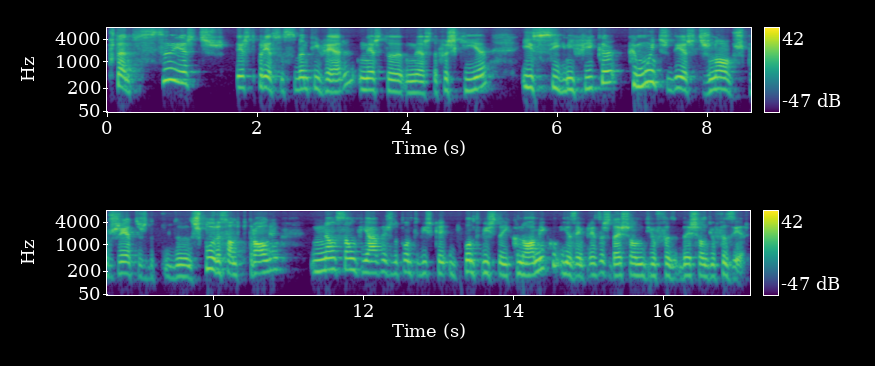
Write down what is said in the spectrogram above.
Portanto, se estes este preço se mantiver neste, nesta fasquia, isso significa que muitos destes novos projetos de, de exploração de petróleo não são viáveis do ponto, de vista, do ponto de vista económico e as empresas deixam de o, deixam de o fazer.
